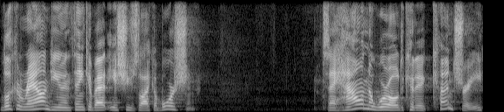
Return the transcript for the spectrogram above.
look around you and think about issues like abortion. Say, how in the world could a country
